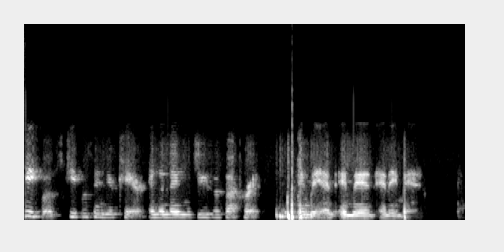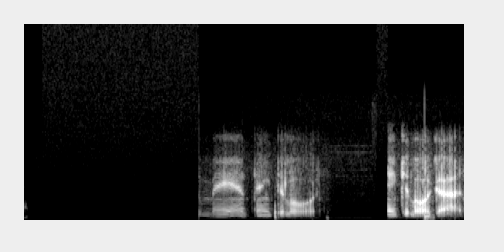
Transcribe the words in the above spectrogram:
keep us, keep us in your care. In the name of Jesus, I pray. Amen, amen, and amen. Amen. Thank you, Lord. Thank you, Lord God.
